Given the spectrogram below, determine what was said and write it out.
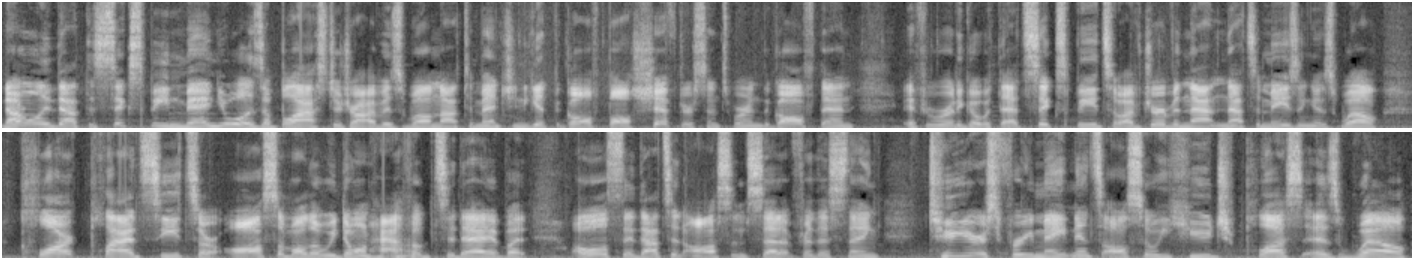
Not only that, the 6-speed manual is a blast to drive as well, not to mention you get the golf ball shifter since we're in the golf then, if you were to go with that 6-speed. So I've driven that and that's amazing as well. Clark plaid seats are awesome, although we don't have them today, but I will say that's an awesome setup for this thing. Two years free maintenance, also a huge plus as well.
